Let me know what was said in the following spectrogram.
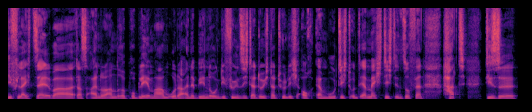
die vielleicht selber das ein oder andere Problem haben oder eine Behinderung, die fühlen sich dadurch natürlich auch ermutigt und ermächtigt. Insofern hat diese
